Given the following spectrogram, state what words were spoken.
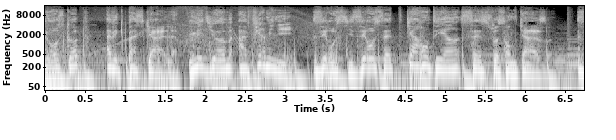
L'horoscope avec Pascal, médium à Firmini. 06 07 41 16 75.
